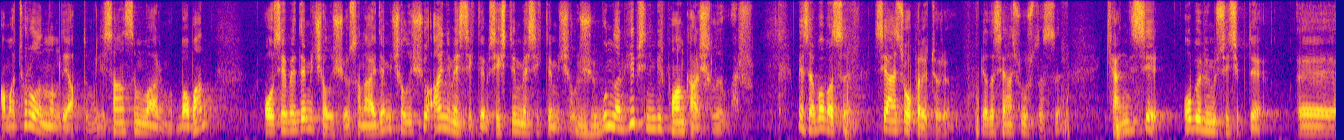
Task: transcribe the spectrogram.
Amatör anlamda yaptın mı? Lisansın var mı? Baban OSB'de mi çalışıyor, sanayide mi çalışıyor, aynı meslekte mi, seçtiğin meslekte mi çalışıyor? Bunların hepsinin bir puan karşılığı var. Mesela babası CNC operatörü ya da CNC ustası. Kendisi o bölümü seçip de e,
